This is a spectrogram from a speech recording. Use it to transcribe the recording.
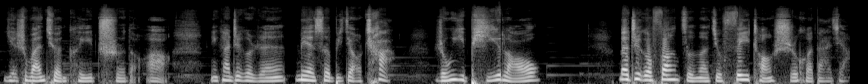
也是完全可以吃的啊。你看这个人面色比较差，容易疲劳，那这个方子呢就非常适合大家。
